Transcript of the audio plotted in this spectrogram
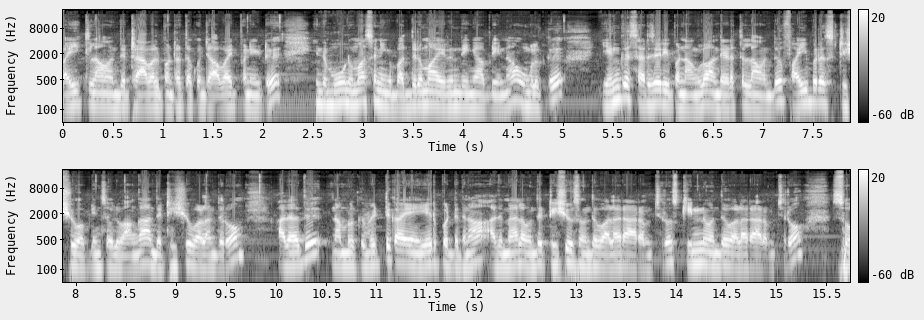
பைக்லாம் வந்து ட்ராவல் பண்ணுறத கொஞ்சம் அவாய்ட் பண்ணிவிட்டு இந்த மூணு மாதம் நீங்கள் பத்திரமா இருந்தீங்க அப்படின்னா உங்களுக்கு எங்கே சர்ஜரி பண்ணாங்களோ அந்த இடத்துலலாம் வந்து ஃபைபரஸ் டிஷ்யூ அப்படின்னு சொல்லுவாங்க. அந்த டிஷ்யூ வளர்ந்துரும். அதாவது நம்மளுக்கு வெட்டுக்காயம் ஏற்பட்டுதுன்னா அது மேலே வந்து டிஷ்யூஸ் வந்து வளர ஆரம்பிச்சிடும் ஸ்கின் வந்து வளர ஆரம்பிச்சிடும் ஸோ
